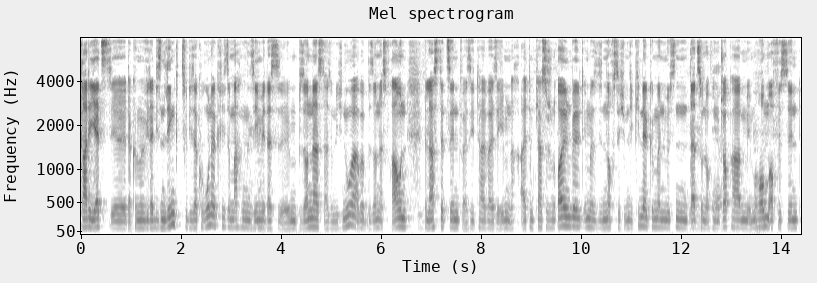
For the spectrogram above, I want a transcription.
Gerade jetzt, äh, da können wir wieder diesen Link zu dieser Corona-Krise machen, sehen wir, dass äh, besonders, also nicht nur, aber besonders Frauen belastet sind, weil sie teilweise eben nach altem klassischen Rollenbild immer noch sich um die Kinder kümmern müssen, dazu noch einen Job haben, im Homeoffice sind.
